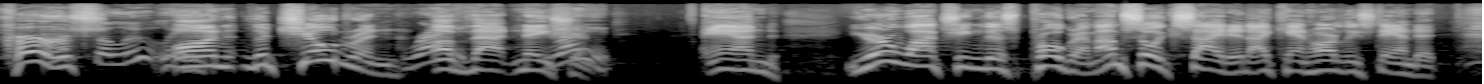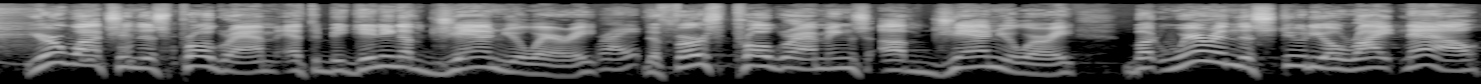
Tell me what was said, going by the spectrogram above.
curse Absolutely. on the children Right. of that nation. Right. And you're watching this program. I'm so excited, I can't hardly stand it. You're watching this program at the beginning of January, Right. the first programmings of January, but we're in the studio right now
